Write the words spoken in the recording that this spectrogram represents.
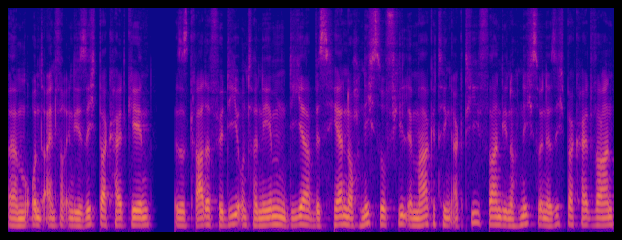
ähm, und einfach in die Sichtbarkeit gehen, ist es gerade für die Unternehmen, die ja bisher noch nicht so viel im Marketing aktiv waren, die noch nicht so in der Sichtbarkeit waren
